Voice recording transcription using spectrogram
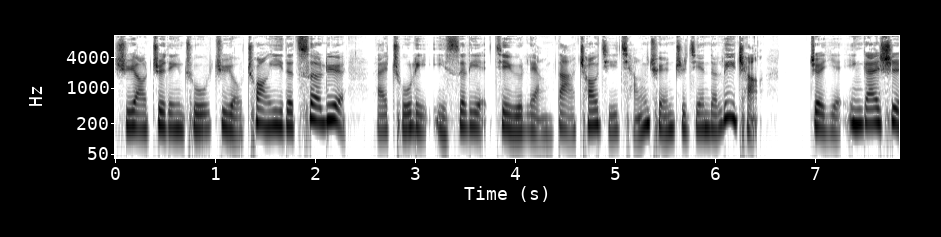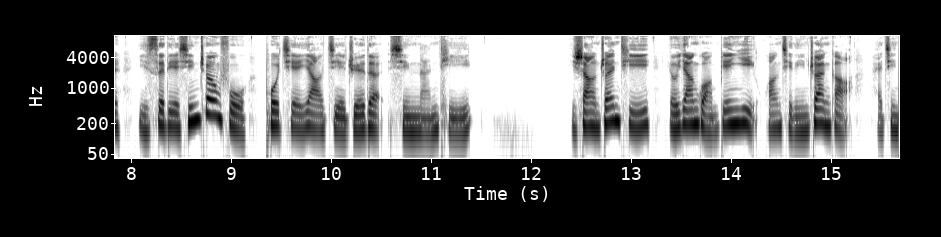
需要制定出具有创意的策略来处理以色列介于两大超级强权之间的立场，这也应该是以色列新政府迫切要解决的新难题。以上专题由央广编译，黄启林撰稿，还请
